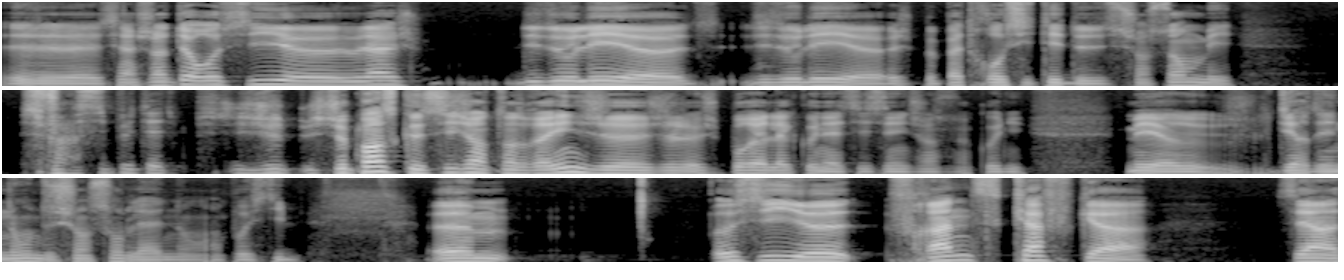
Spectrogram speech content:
C'est un chanteur aussi. là, je- désolé, euh, désolé, euh, je peux pas trop citer de chansons, mais enfin si peut-être. Je, je pense que si j'entendrais une, je, je, pourrais la connaître si c'est une chanson connue. Mais euh, dire des noms de chansons là, non, impossible. Euh, aussi Franz Kafka. C'est un,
